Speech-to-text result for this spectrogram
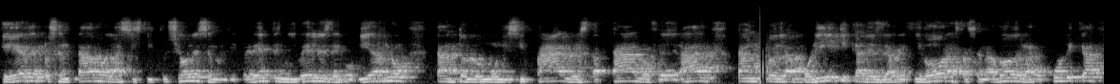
que he representado a las instituciones en los diferentes niveles de gobierno, tanto lo municipal, lo estatal, lo federal, tanto en la política, desde regidor hasta senador de la República.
